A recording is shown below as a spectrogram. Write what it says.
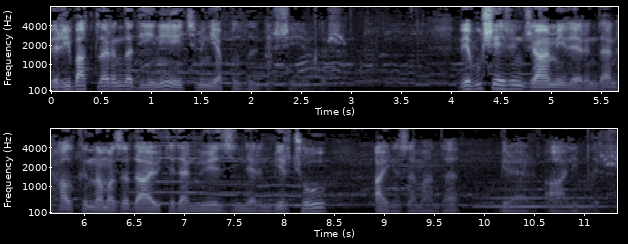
ve ribatlarında dini eğitimin yapıldığı bir şehirdir. Ve bu şehrin camilerinden halkı namaza davet eden müezzinlerin birçoğu aynı zamanda birer alimdir.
